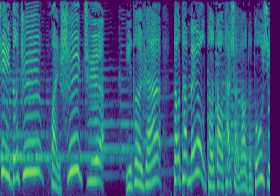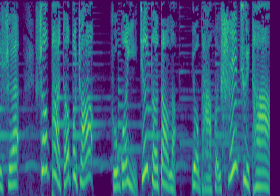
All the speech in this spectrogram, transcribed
既得之，患失之。一个人当他没有得到他想要的东西时，生怕得不着；如果已经得到了，又怕会失去它。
